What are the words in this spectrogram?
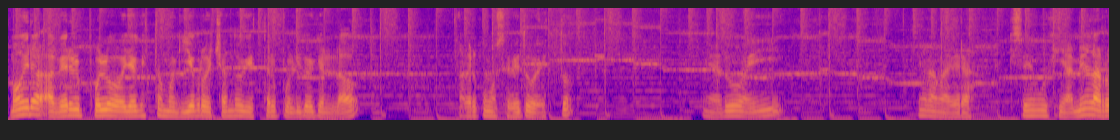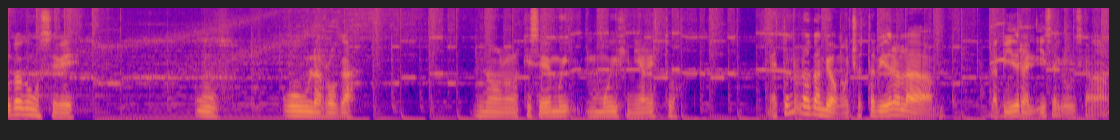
Vamos a ir a, ver el pueblo ya que estamos aquí, aprovechando que está el pueblito aquí al lado. A ver cómo se ve todo esto. Mira tú ahí. Mira la madera. Que se ve muy genial. Mira la roca cómo se ve. Uf. Uh, la roca. No, no, es que se ve muy, muy genial esto. Esto no, lo ha cambiado mucho. Esta piedra, la, la piedra lisa creo que se llama.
